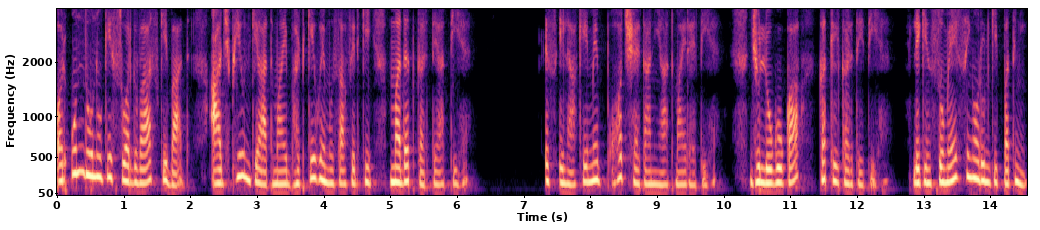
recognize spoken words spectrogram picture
और उन दोनों के स्वर्गवास के बाद आज भी उनकी आत्माएँ भटके हुए मुसाफिर की मदद करते आती है। इस इलाके में बहुत शैतानी आत्माएँ रहती हैं, जो लोगों का कत्ल कर देती है। लेकिन सुमेर सिंह और उनकी पत्नी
